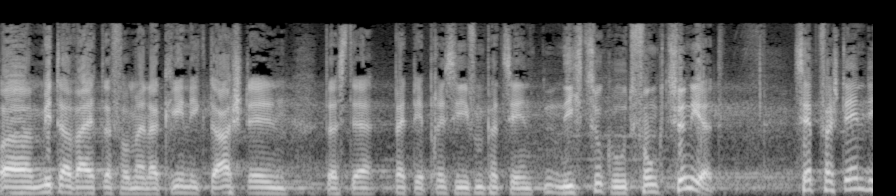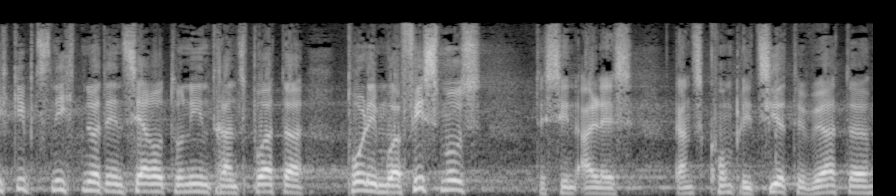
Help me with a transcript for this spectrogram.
äh, Mitarbeiter von meiner Klinik darstellen, dass der bei depressiven Patienten nicht so gut funktioniert. Selbstverständlich gibt es nicht nur den Serotonintransporter Polymorphismus, das sind alles ganz komplizierte Wörter,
